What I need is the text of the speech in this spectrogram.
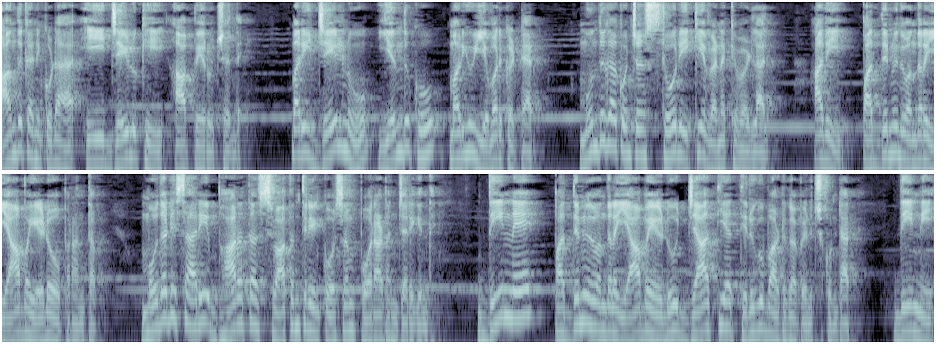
అందుకని కూడా ఈ జైలుకి ఆ పేరు వచ్చింది. మరి జైలును ఎందుకు మరియు ఎవరు కట్టారు? ముందుగా కొంచెం స్టోరీకి వెనక్కి వెళ్ళాలి. అది పద్దెనిమిది వందల యాభై ఏడవ ప్రాంతం. మొదటిసారి భారత స్వాతంత్ర్యం కోసం పోరాటం జరిగింది. దీన్నే పద్దెనిమిది వందల యాభై ఏడు జాతీయ తిరుగుబాటుగా పిలుచుకుంటారు. దీన్ని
